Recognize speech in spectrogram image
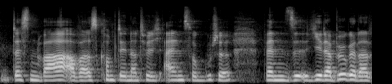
dessen war, aber es kommt denen natürlich allen zugute, wenn jeder Bürger da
